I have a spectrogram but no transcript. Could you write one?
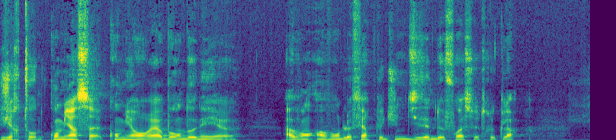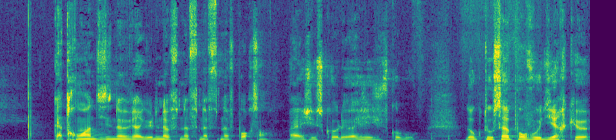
j'y retourne. Combien ça, combien aurait abandonné euh, avant, avant de le faire plus d'une dizaine de fois ce truc-là? 99,9999%. Ouais, jusqu'au jusqu'au bout. Donc tout ça pour vous dire que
